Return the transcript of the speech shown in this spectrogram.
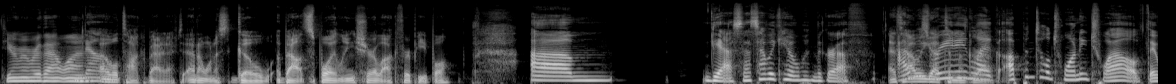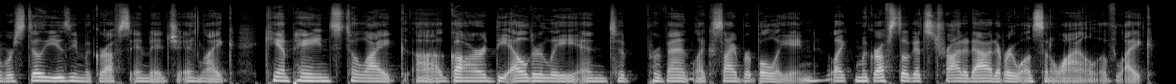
Do you remember that one? No. I will talk about it after. I don't want us to go about spoiling Sherlock for people. Um, yes, that's how we came up with McGruff. That's I how we was got to reading McGruff. like up until 2012, they were still using McGruff's image in like campaigns to like uh, guard the elderly and to prevent like cyberbullying. Like McGruff still gets trotted out every once in a while of like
